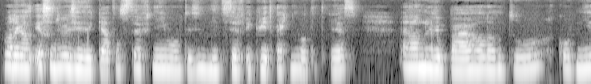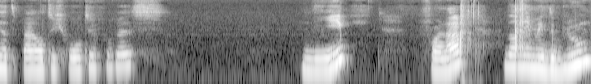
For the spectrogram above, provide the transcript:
wat ik als eerste doe is deze kettelstift nemen. Of deze niet-stift. Ik weet echt niet wat het is. En dan doe ik de parel erdoor. Ik hoop niet dat de parel te groot hiervoor is. Nee. Voilà. Dan neem ik de bloem.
